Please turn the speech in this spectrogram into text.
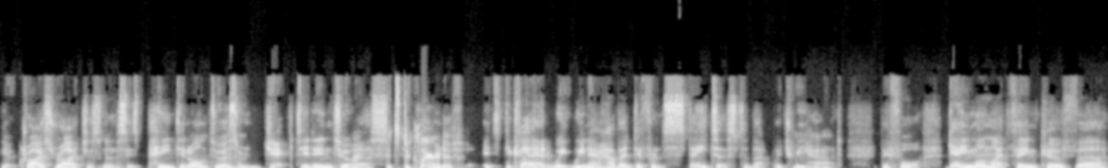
you know, Christ's righteousness is painted onto us or mm-hmm. injected into right. us. It's declarative. It, it's declared. We we now have a different status to that which we mm-hmm. had before. Again, one might think of. Uh,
